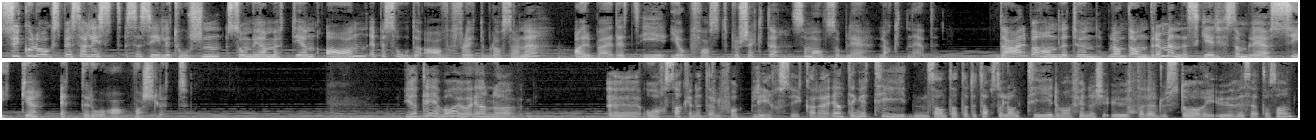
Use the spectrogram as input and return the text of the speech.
Psykologspesialist Cecilie Thorsen, som vi har møtt i en annen episode av Fløyteblåserne, arbeidet i Jobbfast-prosjektet, som altså ble lagt ned. Der behandlet hun blant andre mennesker som ble syke etter å ha varslet. Ja, det var jo en av uh, årsakene til at folk blir syke av det. Én ting er tiden, sant? at det tar så lang tid, og man finner ikke ut av det, du står i uvisshet og sånn.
